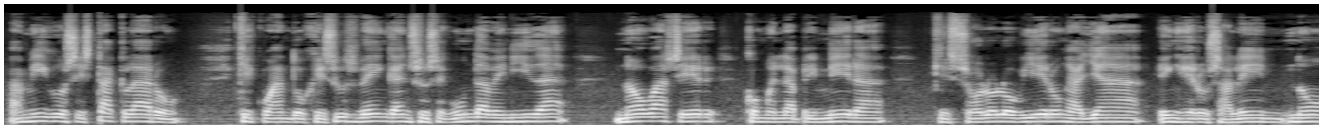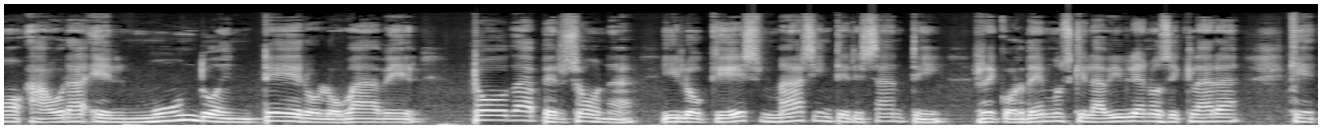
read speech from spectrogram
Amigos, está claro que cuando Jesús venga en su segunda venida, no va a ser como en la primera, que solo lo vieron allá en Jerusalén. No, ahora el mundo entero lo va a ver. Toda persona. Y lo que es más interesante, recordemos que la Biblia nos declara que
